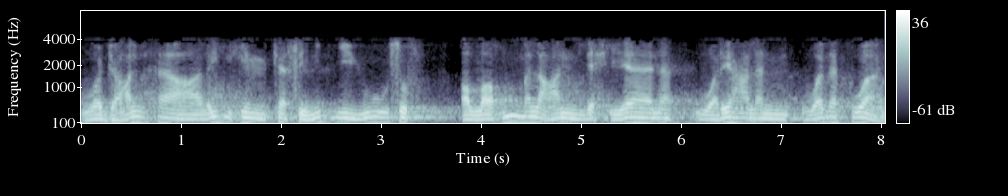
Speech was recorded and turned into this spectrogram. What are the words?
واجعلها عليهم كسني يوسف. اللهم لعن لحيان ورعلا وذكوان.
